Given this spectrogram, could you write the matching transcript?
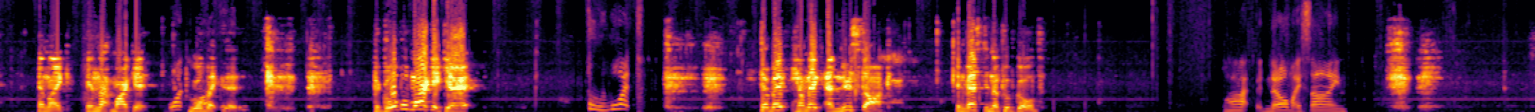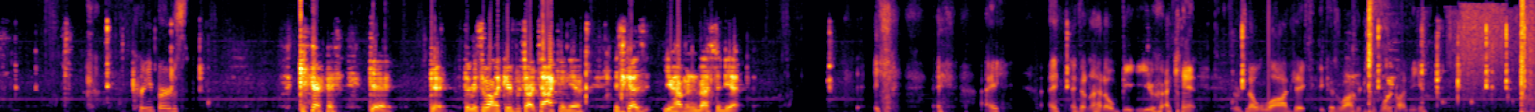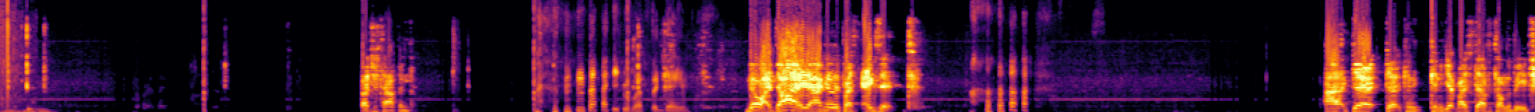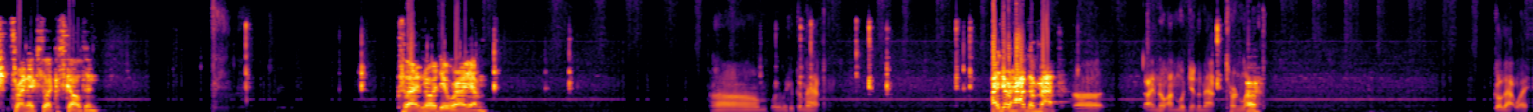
and like in that market, What? we'll make the global market. Garrett. For what? He'll make he'll make a new stock. Invest in the poop gold. What? No, my sign. Creepers. Good, good, good. The reason why the creepers are attacking you is because you haven't invested yet. I, I, I don't know how to beat you. I can't. There's no logic because logic doesn't work on you. That just happened. you left the game. No, I died. I accidentally pressed exit. Uh, get, get, can, can you get my stuff? It's on the beach. It's right next to like a skeleton. Cause I have no idea where I am. um, let me look at the map. I don't have the map. Uh, I know. I'm looking at the map. Turn Oh. left. Go that way.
